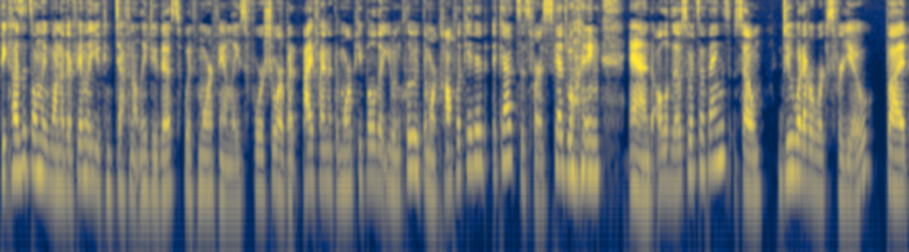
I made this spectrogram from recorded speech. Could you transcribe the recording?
Because it's only one other family, you can definitely do this with more families for sure. But I find that the more people that you include, the more complicated it gets as far as scheduling and all of those sorts of things. So do whatever works for you. But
